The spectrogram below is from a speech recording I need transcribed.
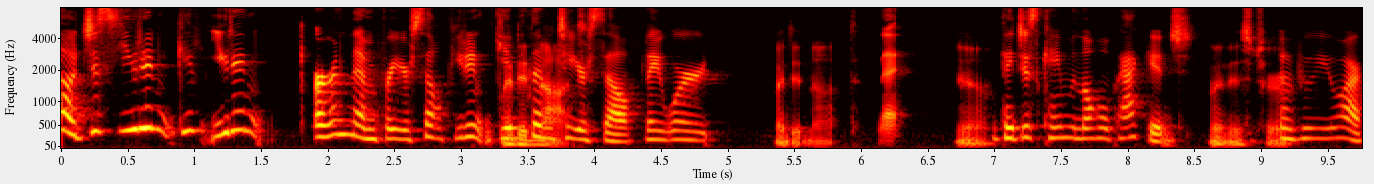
no, just you didn't give you didn't earn them for yourself. You didn't give did them not. to yourself. They were I did not. Yeah, they just came in the whole package that is true. of who you are.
